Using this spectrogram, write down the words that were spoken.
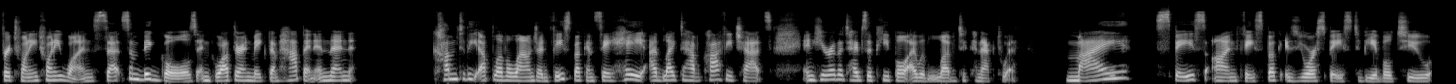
for 2021. Set some big goals and go out there and make them happen. And then come to the Up Level Lounge on Facebook and say, Hey, I'd like to have coffee chats. And here are the types of people I would love to connect with. My space on Facebook is your space to be able to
